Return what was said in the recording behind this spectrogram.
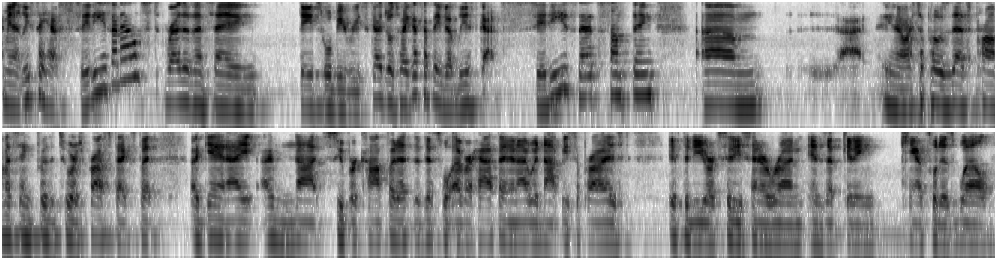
I mean, at least they have cities announced rather than saying dates will be rescheduled. So I guess if they've at least got cities, that's something. Um, you know, I suppose that's promising for the tour's prospects. But again, I, I'm not super confident that this will ever happen, and I would not be surprised if the New York City Center run ends up getting canceled as well.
